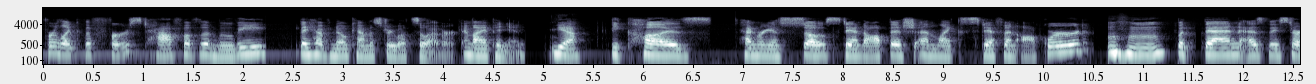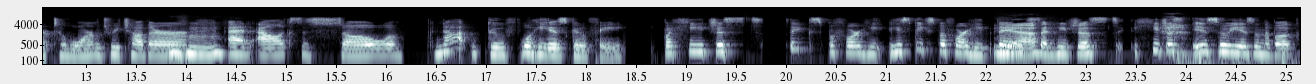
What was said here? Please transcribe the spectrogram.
for like the first half of the movie, they have no chemistry whatsoever, in my opinion, Yeah. because Henry is so standoffish and like stiff and awkward. Mm-hmm. But then as they start to warm to each other, hmm and Alex is so not goofy, well, he is goofy, but he just thinks before he he speaks before he thinks Yeah. and he just he just is who he is in the book.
